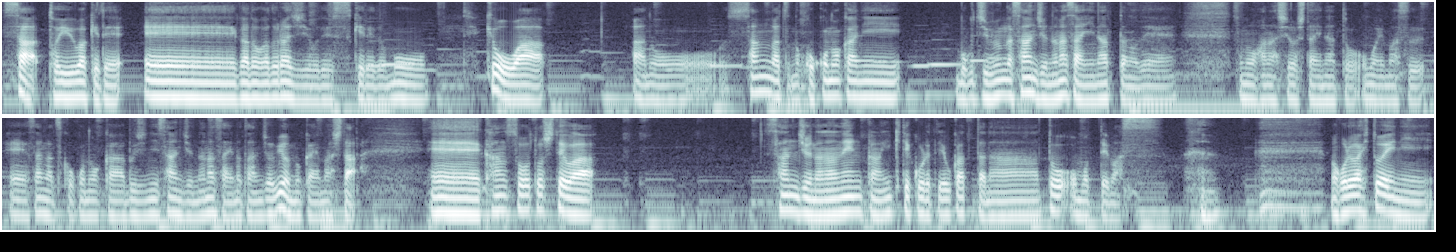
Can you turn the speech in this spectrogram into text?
さあというわけで、えー、ガドガドラジオですけれども今日はあの3月の9日に僕自分が37歳になったのでそのお話をしたいなと思います、えー、3月9日無事に37歳の誕生日を迎えました、えー、感想としては37年間生きてこれてよかったなと思ってます。まこれはひとえに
